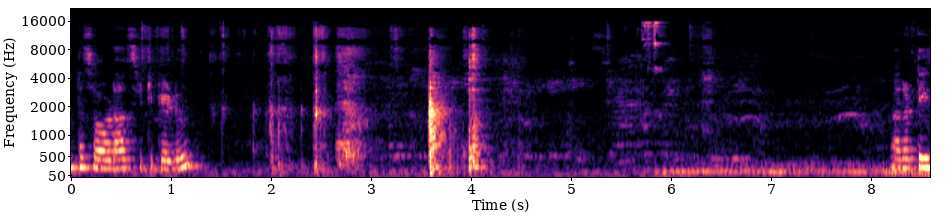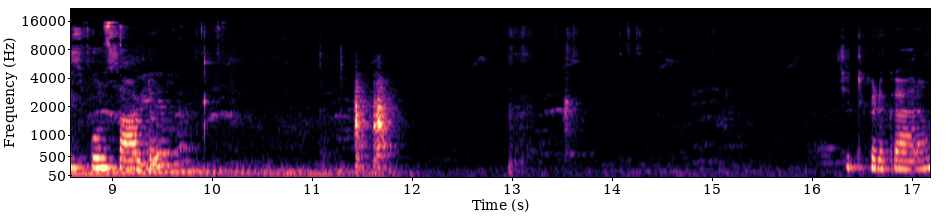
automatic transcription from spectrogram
వంట సోడా చిటికెడు. అర టీ స్పూన్ సాల్ట్. చిటికెడు కారం.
